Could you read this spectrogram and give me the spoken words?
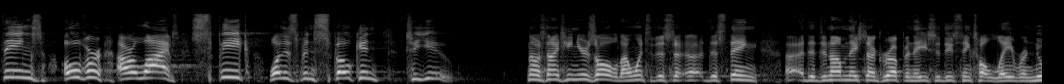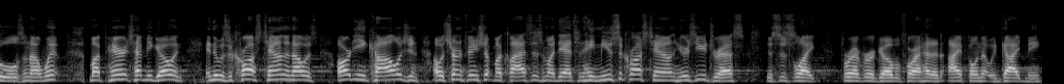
things over our lives. Speak what has been spoken to you. When I was 19 years old, I went to this, uh, this thing, uh, the denomination I grew up in, they used to do these things called lay renewals. And I went, my parents had me go, and, and it was across town, and I was already in college, and I was trying to finish up my classes. And my dad said, Hey, meet us across town. Here's the address. This is like forever ago before I had an iPhone that would guide me.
